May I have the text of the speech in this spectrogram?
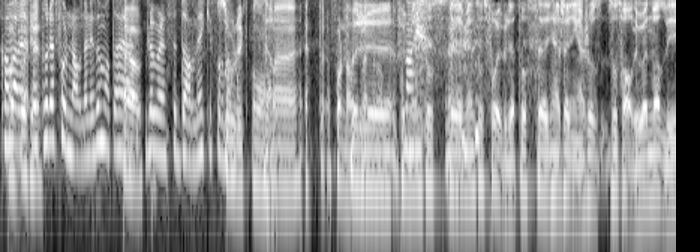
Kan Ok, være, ok. Jeg tror det er fornavnet, liksom. At det er Ja, okay. Ryan Pseudonym, ikke Stoler fornavnet. ikke på noen Ja. med et fornavn For, som eh, etternavn. for mens oss, eh, mens oss forberedte oss til denne sendinga, så, så sa du jo en veldig,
